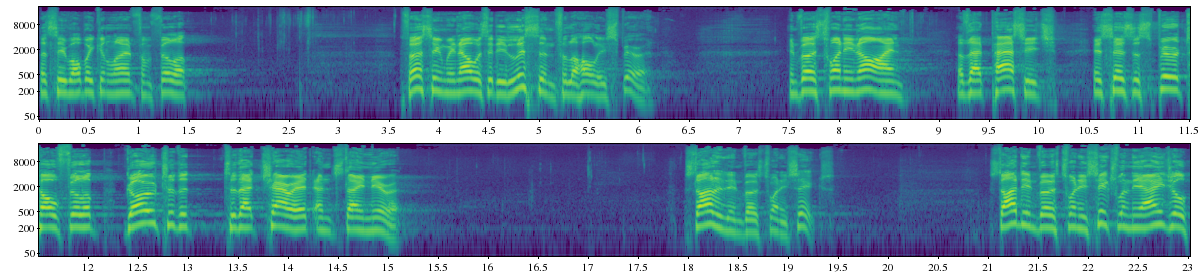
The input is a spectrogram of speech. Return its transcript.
Let's see what we can learn from Philip. First thing we know is that he listened for the Holy Spirit. In verse 29 of that passage, it says the Spirit told Philip, Go to, the, to that chariot and stay near it. Started in verse 26. Started in verse 26 when the angel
